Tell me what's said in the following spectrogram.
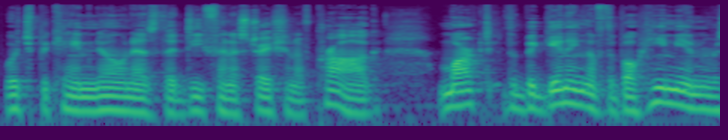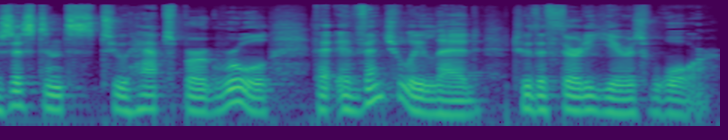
which became known as the Defenestration of Prague, marked the beginning of the Bohemian resistance to Habsburg rule that eventually led to the Thirty Years' War.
